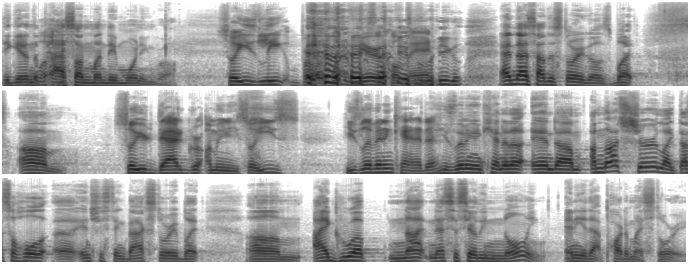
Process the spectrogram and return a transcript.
They get him the What? pass on Monday morning, bro. So he's legal, bro. What a miracle, man. legal. And that's how the story goes. But um, So your dad, gr- I mean, so he's he's living in Canada. He's living in Canada, and um, I'm not sure. Like that's a whole uh, interesting backstory, but um, I grew up not necessarily knowing any of that part of my story.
